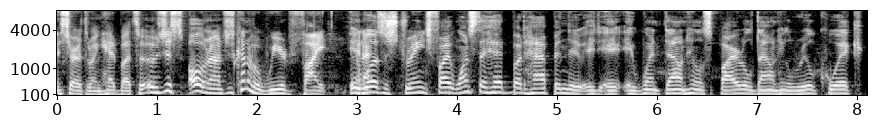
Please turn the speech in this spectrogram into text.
and started throwing headbutts. So it was just all around, just kind of a weird fight. It And was a strange fight. Once the headbutt happened, it, it, it went downhill, spiraled downhill real quick.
